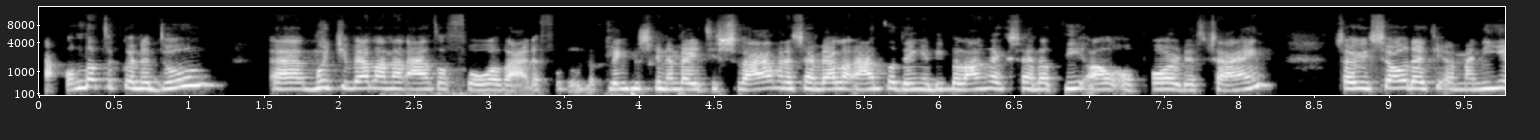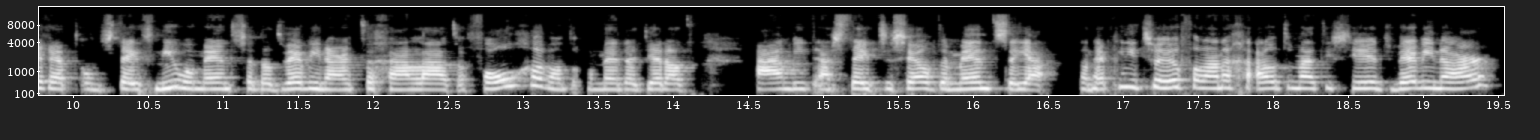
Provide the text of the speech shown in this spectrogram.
Nou, om dat te kunnen doen, uh, moet je wel aan een aantal voorwaarden voldoen. Dat klinkt misschien een beetje zwaar, maar er zijn wel een aantal dingen die belangrijk zijn dat die al op orde zijn. Sowieso dat je een manier hebt om steeds nieuwe mensen dat webinar te gaan laten volgen. Want op het moment dat je dat aanbiedt aan steeds dezelfde mensen, ja, dan heb je niet zo heel veel aan een geautomatiseerd webinar.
